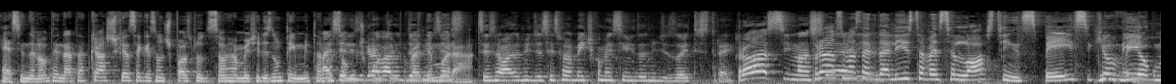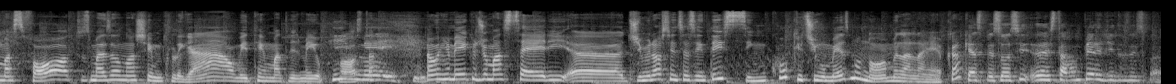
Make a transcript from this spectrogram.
Essa ainda não tem data, porque eu acho que essa questão de pós-produção realmente eles não têm muita Mas noção eles de quanto gravaram em tempo vai 2016, demorar. Se eles gravaram em 2016, provavelmente comecinho de 2018 estreia. Próxima, Próxima série da lista vai ser Lost in Space, que eu vi Remake. algumas fotos, mas eu não achei muito legal. E tem uma atriz meio posta. Remake. É um remake de uma série ah, de 1965, que tinha o mesmo nome lá na época. Que as pessoas se- eh, estavam perdidas no espaço.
